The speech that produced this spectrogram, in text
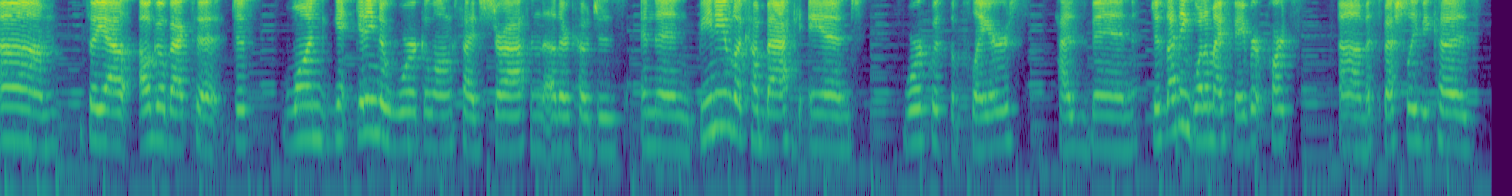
Um so yeah i'll go back to just one get, getting to work alongside Strath and the other coaches, and then being able to come back and work with the players has been just I think one of my favorite parts, um, especially because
